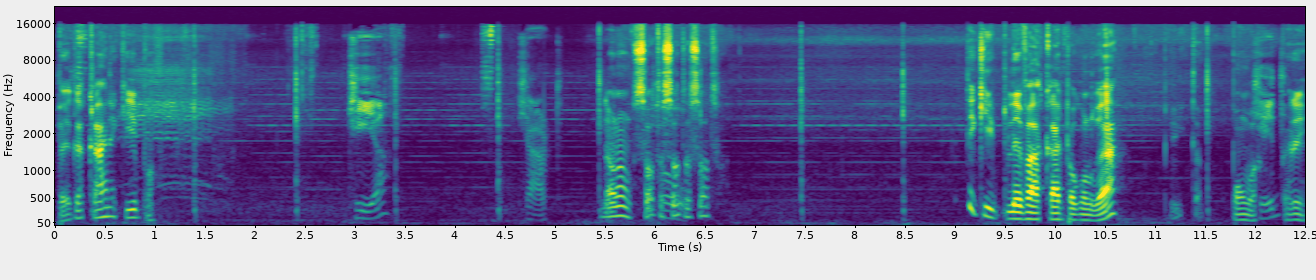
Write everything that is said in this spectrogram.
Pega a carne aqui, pô. Kia. Não, não, solta, solta, solta. Tem que levar a carne pra algum lugar? Eita, pomba. Kid. Pera aí.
